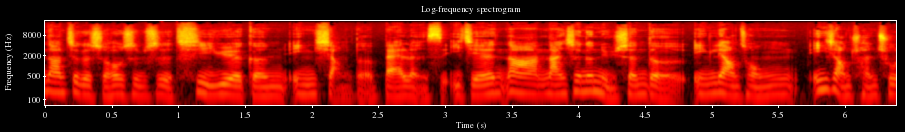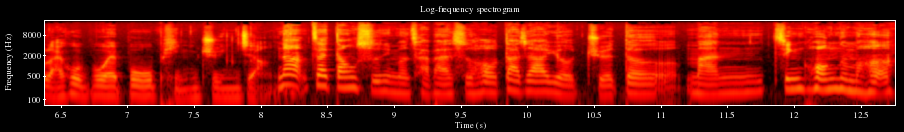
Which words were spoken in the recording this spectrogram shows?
那这个时候是不是器乐跟音响的 balance，以及那男生跟女生的音量从音响传出来会不会不平均这样？那在当时你们彩排的时候，大家有觉得蛮惊慌的吗？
